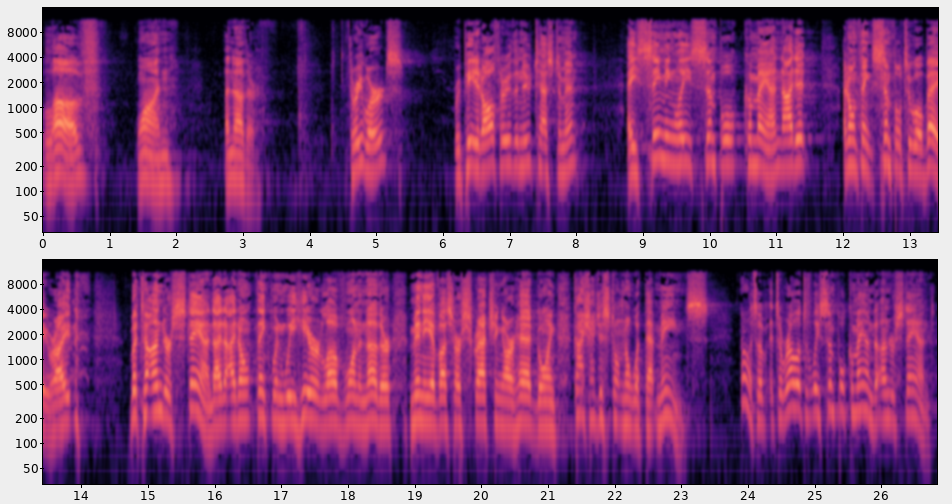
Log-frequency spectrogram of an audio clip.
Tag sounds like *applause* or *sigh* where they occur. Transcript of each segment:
love one another. Three words, repeated all through the New Testament, a seemingly simple command. Not it, I don't think simple to obey, right? *laughs* But to understand, I, I, don't think when we hear love one another, many of us are scratching our head going, gosh, I just don't know what that means. No, it's a, it's a relatively simple command to understand.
